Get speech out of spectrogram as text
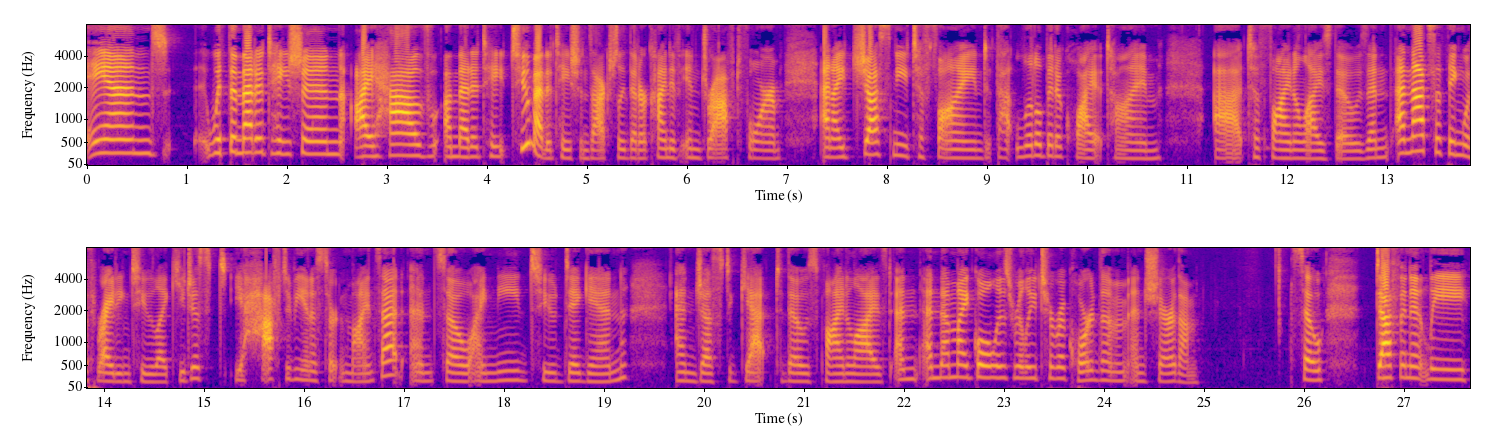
and with the meditation, I have a meditate two meditations actually that are kind of in draft form, and I just need to find that little bit of quiet time uh, to finalize those. And and that's the thing with writing too. Like you just you have to be in a certain mindset, and so I need to dig in and just get those finalized. And and then my goal is really to record them and share them. So definitely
